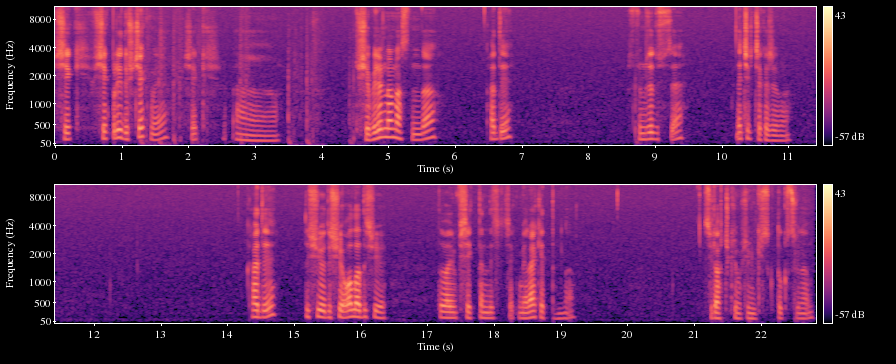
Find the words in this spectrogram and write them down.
Fişek, fişek buraya düşecek mi? Fişek, aa, düşebilir lan aslında. Hadi. Üstümüze düşse. Ne çıkacak acaba? Hadi. Düşüyor düşüyor. Valla düşüyor. Dur fişekten de çıkacak. Merak ettim lan. Silah çıkıyormuş çünkü 249 falan.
